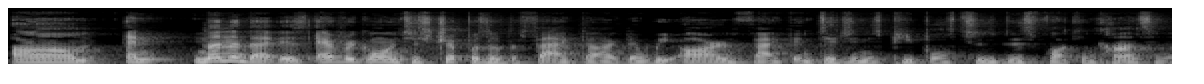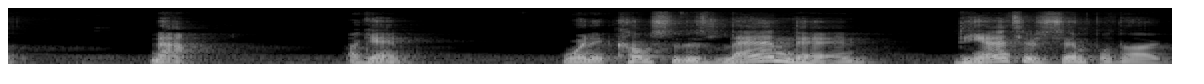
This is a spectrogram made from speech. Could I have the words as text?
um, and none of that is ever going to strip us of the fact dog that we are in fact indigenous peoples to this fucking continent now again when it comes to this land then the answer is simple dog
